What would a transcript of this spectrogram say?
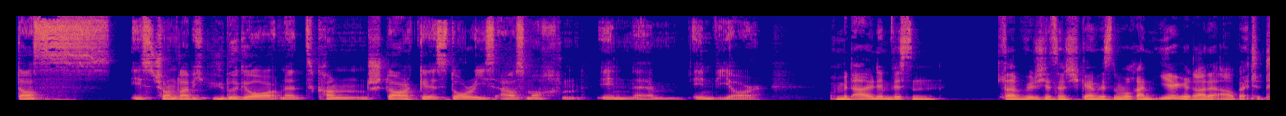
das ist schon, glaube ich, übergeordnet, kann starke Stories ausmachen in, ähm, in VR. Und mit all dem Wissen, da würde ich jetzt natürlich gerne wissen, woran ihr gerade arbeitet.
